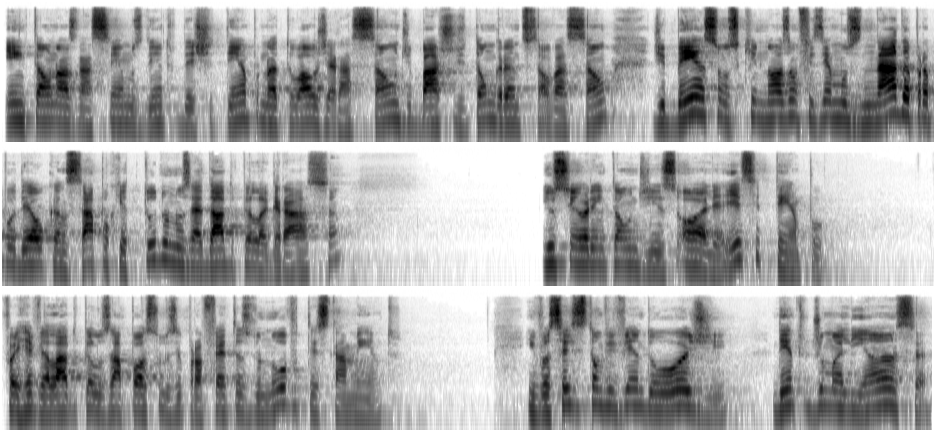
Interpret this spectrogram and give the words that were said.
E então nós nascemos dentro deste tempo, na atual geração, debaixo de tão grande salvação, de bênçãos que nós não fizemos nada para poder alcançar, porque tudo nos é dado pela graça. E o Senhor então diz: Olha, esse tempo foi revelado pelos apóstolos e profetas do Novo Testamento. E vocês estão vivendo hoje dentro de uma aliança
